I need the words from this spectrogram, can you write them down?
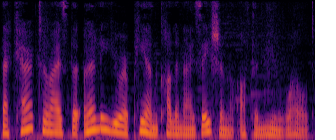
that characterized the early European colonization of the New World.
